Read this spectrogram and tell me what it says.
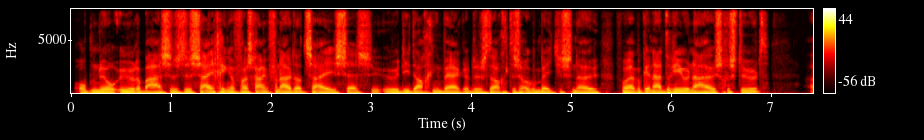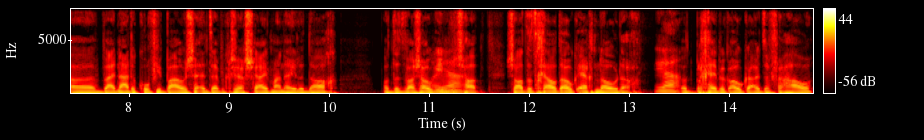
op nul uren basis. Dus zij ging er waarschijnlijk vanuit dat zij zes uur die dag ging werken. Dus dacht, het is ook een beetje sneu. Van heb ik haar na drie uur naar huis gestuurd. eh, bij, na de koffiepauze. En toen heb ik gezegd, schrijf maar een hele dag. Want het was ook Oh, iemand, ja. ze, had, ze had het geld ook echt nodig. Ja, Dat begreep ik ook uit het verhaal.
